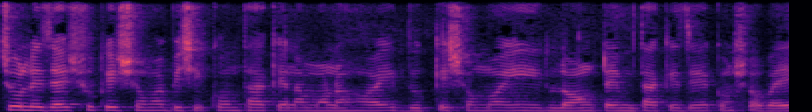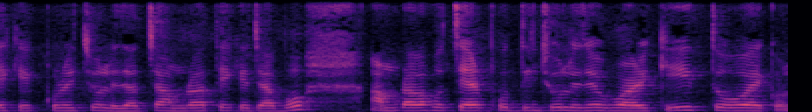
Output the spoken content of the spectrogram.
চলে যায়, সুখের সময় বেশিক্ষণ থাকে না মনে হয়। দুঃখের সময় লং টাইম থাকে যে এখন সবাই এক এক করে চলে যাচ্ছে, আমরা থেকে যাব, আমরা হচ্ছে এরপর দিন চলে যাব আর কি। তো এখন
